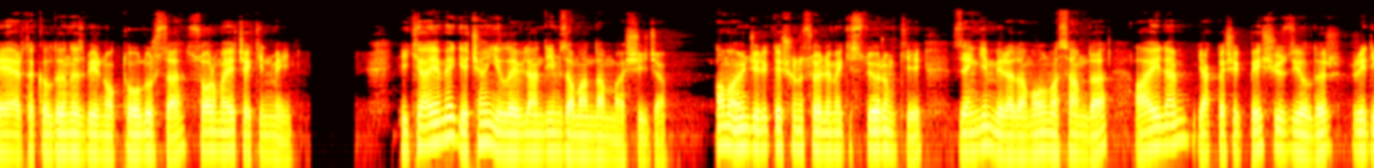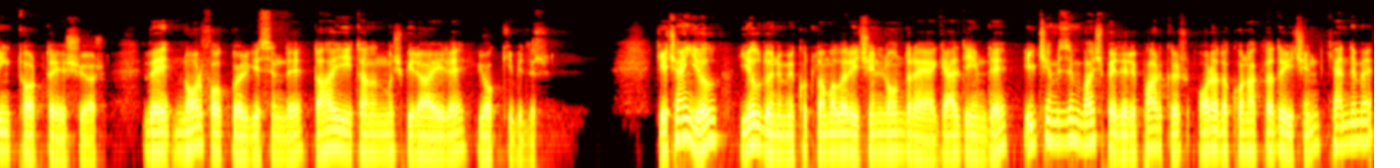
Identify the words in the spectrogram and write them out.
Eğer takıldığınız bir nokta olursa sormaya çekinmeyin. Hikayeme geçen yıl evlendiğim zamandan başlayacağım. Ama öncelikle şunu söylemek istiyorum ki, zengin bir adam olmasam da ailem yaklaşık 500 yıldır Reading Thorpe'da yaşıyor ve Norfolk bölgesinde daha iyi tanınmış bir aile yok gibidir. Geçen yıl, yıl dönümü kutlamaları için Londra'ya geldiğimde ilçemizin başpederi Parker orada konakladığı için kendime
